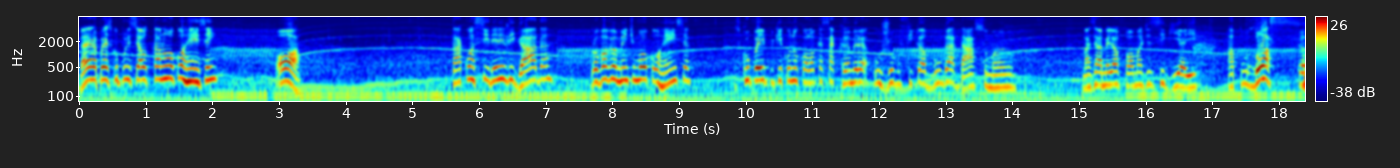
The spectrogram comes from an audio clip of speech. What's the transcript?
Galera, parece que o policial tá numa ocorrência, hein? Ó. Tá com a sirene ligada. Provavelmente uma ocorrência. Desculpa aí, porque quando eu coloco essa câmera, o jogo fica bugadaço, mano. Mas é a melhor forma de seguir aí. A Nossa!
